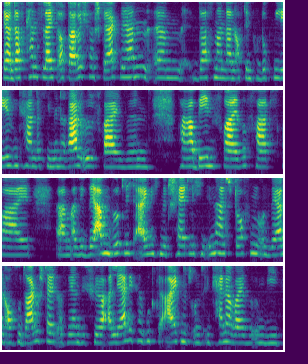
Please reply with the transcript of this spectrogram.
Ja, und das kann vielleicht auch dadurch verstärkt werden, ähm, dass man dann auf den Produkten lesen kann, dass sie mineralölfrei sind, parabenfrei, sulfatfrei. Ähm, also sie werben wirklich eigentlich mit schädlichen Inhaltsstoffen und werden auch so dargestellt, als wären sie für Allergiker gut geeignet und in keiner Weise irgendwie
